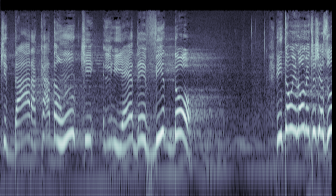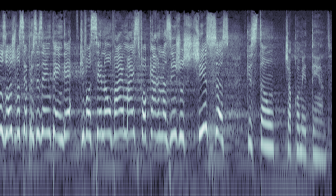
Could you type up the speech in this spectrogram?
que dar a cada um que lhe é devido. Então, em nome de Jesus, hoje você precisa entender que você não vai mais focar nas injustiças que estão te acometendo.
